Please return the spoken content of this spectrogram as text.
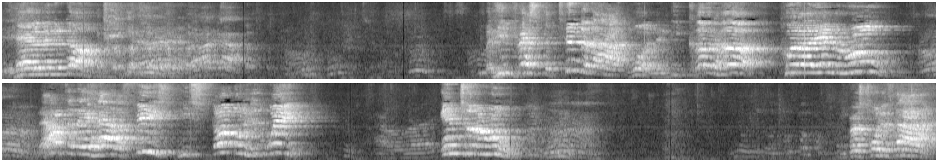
he had him in the dark. But he dressed the tender-eyed one and he covered her, put her in the room. And after they had a feast, he stumbled his way into the room. Verse 25.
